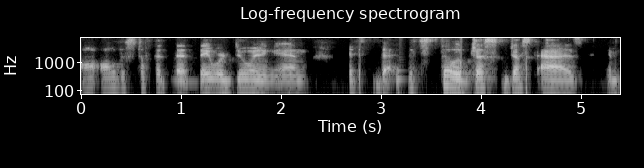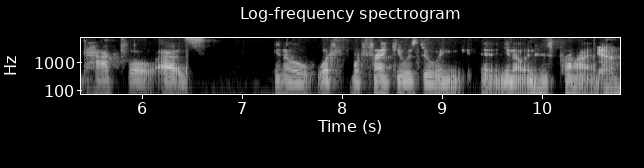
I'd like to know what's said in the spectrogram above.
all, all the stuff that that they were doing and it's that it's still just just as impactful as you know what what Frankie was doing in, you know in his prime. yeah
